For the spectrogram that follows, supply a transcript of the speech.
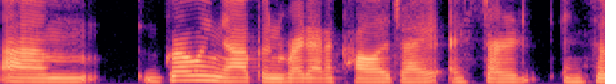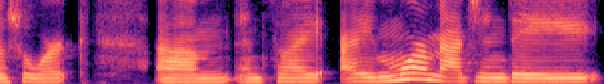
um, growing up and right out of college, I, I started in social work, um, and so I I more imagined a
